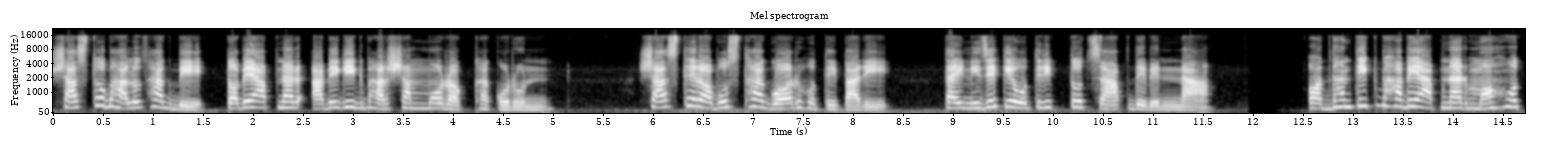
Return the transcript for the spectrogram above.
স্বাস্থ্য ভালো থাকবে তবে আপনার আবেগিক ভারসাম্য রক্ষা করুন। স্বাস্থ্যের অবস্থা গড় হতে পারে, তাই নিজেকে অতিরিক্ত চাপ দেবেন না। অধ্যান্তিকভাবে আপনার মহৎ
